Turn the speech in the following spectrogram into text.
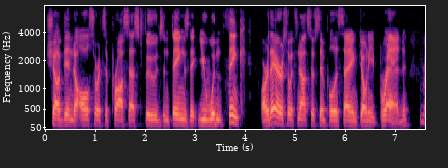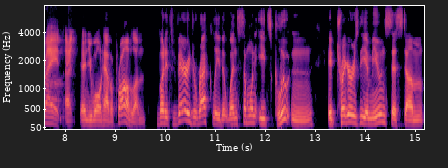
shoved into all sorts of processed foods and things that you wouldn't think are there. So it's not so simple as saying, don't eat bread. Right. And, and you won't have a problem. But it's very directly that when someone eats gluten, it triggers the immune system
